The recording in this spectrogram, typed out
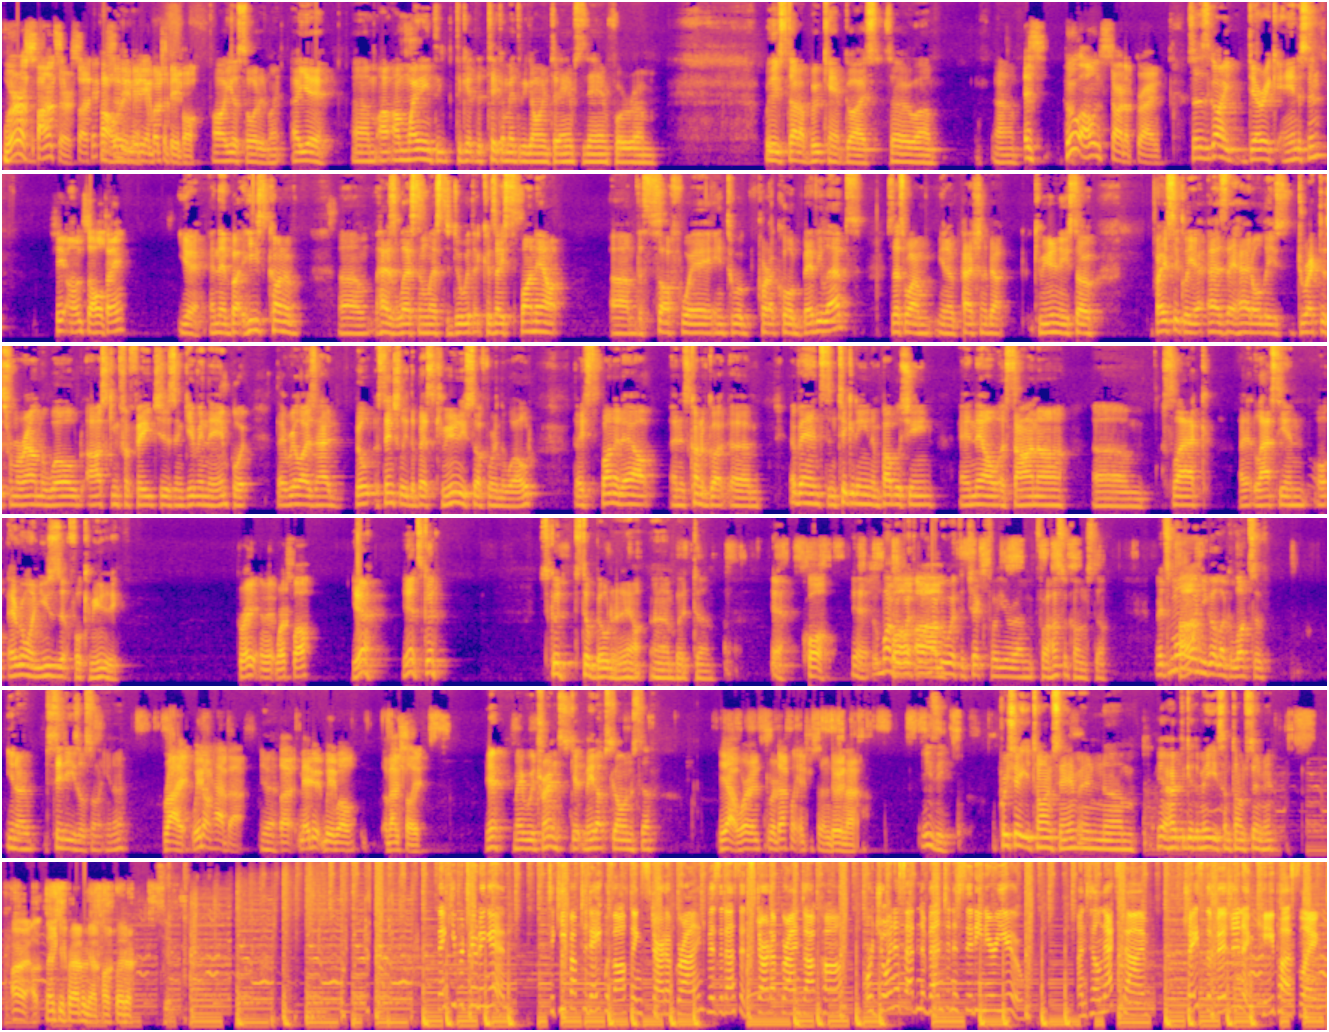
we're a sponsor, so I think we oh, should be meeting a bunch of people. Oh, you're sorted, mate. Uh, yeah, um, I, am waiting to, to get the tick. I'm meant to be going to Amsterdam for um, with these startup bootcamp guys. So, um, um, is who owns Startup Grind? So there's a guy Derek Anderson. He owns the whole thing. Yeah, and then but he's kind of um, has less and less to do with it because they spun out um, the software into a product called Bevy Labs. So that's why I'm you know passionate about community. So basically, as they had all these directors from around the world asking for features and giving their input, they realized they had built essentially the best community software in the world. They spun it out, and it's kind of got um, events and ticketing and publishing, and now Asana, um, Slack, Atlassian, everyone uses it for community. Great, and it works well. Yeah, yeah, it's good. It's good. Still building it out, um, but um, yeah, cool. Yeah, it might, well, be worth, um, might be um, worth the check for your um, for HustleCon stuff. It's more huh? when you got like lots of, you know, cities or something. You know. Right. We don't have that. Yeah. But maybe we will eventually. Yeah, maybe we trends get meetups going and stuff. Yeah, we're in, we're definitely interested in doing that. Easy. Appreciate your time, Sam, and um, yeah, I hope to get to meet you sometime soon, man. All right. Thank you for having me. I'll talk later. See you. Thank you for tuning in. To keep up to date with all things Startup Grind, visit us at startupgrind.com or join us at an event in a city near you. Until next time, chase the vision and keep hustling.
